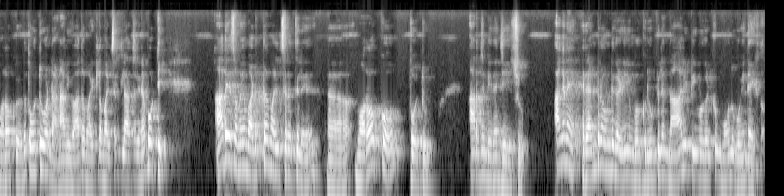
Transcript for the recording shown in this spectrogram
മൊറോക്കോയോട് തോറ്റുകൊണ്ടാണ് ആ വിവാദമായിട്ടുള്ള മത്സരത്തിൽ അർജന്റീന പൊട്ടി. അതേസമയം അടുത്ത മത്സരത്തിൽ മൊറോക്കോ തോറ്റു. അർജന്റീന ജയിച്ചു. അങ്ങനെ രണ്ട് റൗണ്ട് കഴിയുമ്പോൾ ഗ്രൂപ്പിലെ നാല് ടീമുകൾക്ക് മൂന്ന് പോയിന്റ് ആയിരുന്നു.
